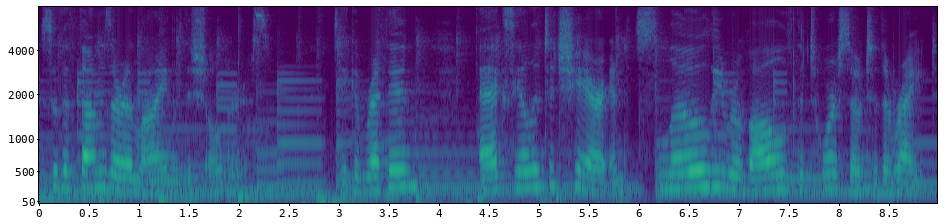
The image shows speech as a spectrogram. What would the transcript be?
so the thumbs are in line with the shoulders. Take a breath in, exhale into chair, and slowly revolve the torso to the right.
